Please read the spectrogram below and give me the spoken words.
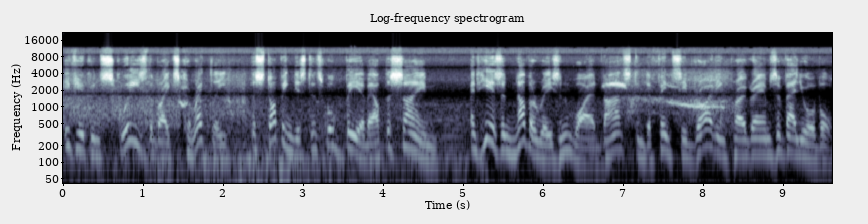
if you can squeeze the brakes correctly, the stopping distance will be about the same. And here's another reason why advanced and defensive driving programs are valuable.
